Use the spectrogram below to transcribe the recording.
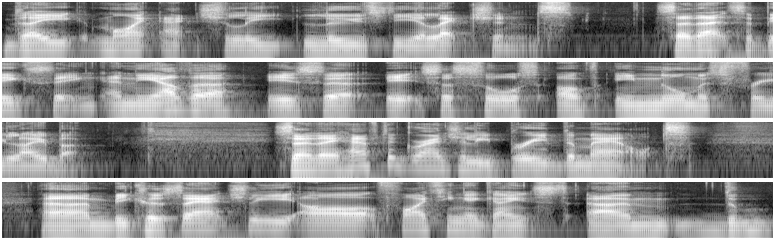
they might actually lose the elections. So that's a big thing. And the other is that it's a source of enormous free labour. So they have to gradually breed them out um, because they actually are fighting against um, the,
